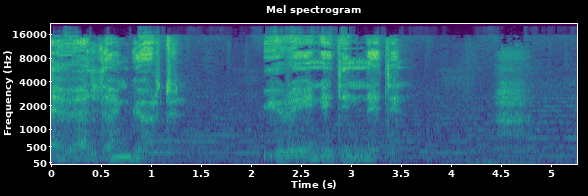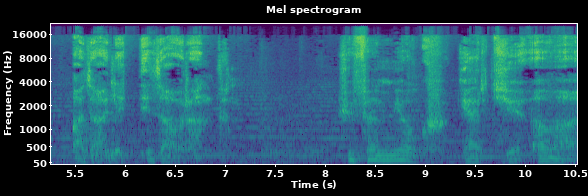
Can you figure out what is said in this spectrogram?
evvelden gördün. Yüreğini dinledin. Adaletli davrandın. Şüphem yok gerçi ama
